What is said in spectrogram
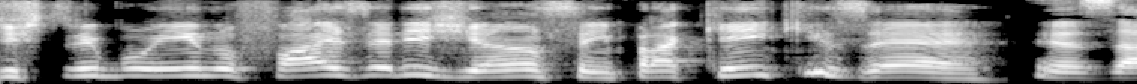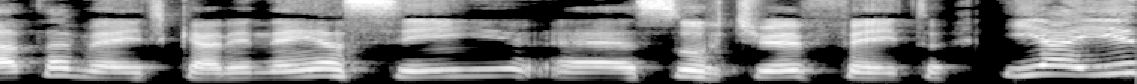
distribuindo Pfizer e Janssen pra quem quiser. Exatamente, cara, e nem assim é, surtiu efeito. E aí,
